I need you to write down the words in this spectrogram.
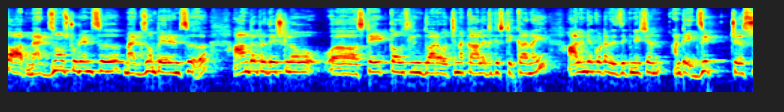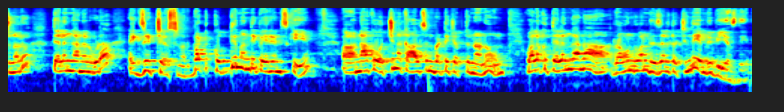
సో ఆ మ్యాక్సిమం స్టూడెంట్స్ మ్యాక్సిమం పేరెంట్స్ ఆంధ్రప్రదేశ్లో స్టేట్ కౌన్సిలింగ్ ద్వారా వచ్చిన కాలేజీకి స్టిక్ అయి ఆల్ ఇండియా కోట రిజిగ్నేషన్ అంటే ఎగ్జిట్ చేస్తున్నారు. తెలంగాణలో కూడా ఎగ్జిట్ చేస్తున్నారు. బట్ కొద్దిమంది పేరెంట్స్కి నాకు వచ్చిన కాల్స్ని బట్టి చెప్తున్నాను. వాళ్ళకు తెలంగాణ రౌండ్ వన్ రిజల్ట్ వచ్చింది ఎంబీబీఎస్ది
